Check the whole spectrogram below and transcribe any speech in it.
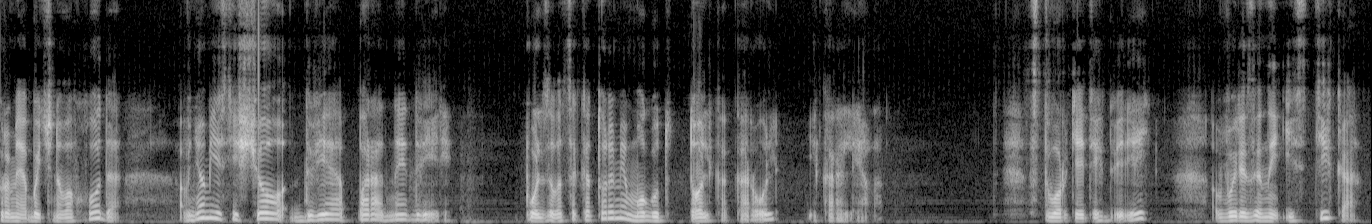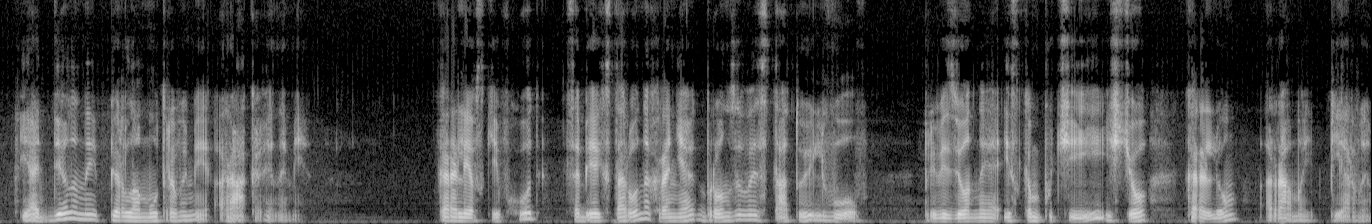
Кроме обычного входа, в нем есть еще две парадные двери, пользоваться которыми могут только король и королева. Створки этих дверей вырезаны из тика и отделаны перламутровыми раковинами. Королевский вход с обеих сторон охраняют бронзовые статуи львов, привезенные из Кампучии еще королем Рамой I.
